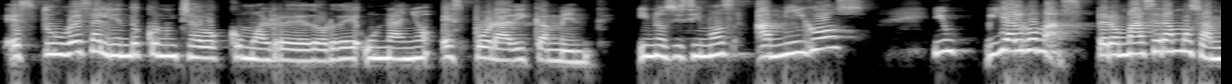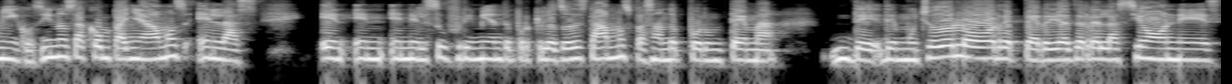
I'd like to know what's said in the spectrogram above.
Estuve saliendo con un chavo como alrededor de un año esporádicamente y nos hicimos amigos y, y, algo más, pero más éramos amigos y nos acompañábamos en las en, el sufrimiento, porque los dos estábamos pasando por un tema de, mucho dolor, de pérdidas de relaciones,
